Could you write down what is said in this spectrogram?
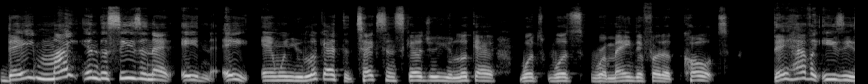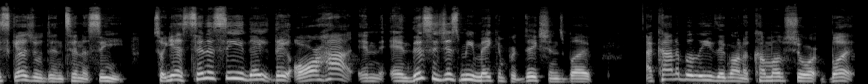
they might end the season at eight and eight. And when you look at the Texan schedule, you look at what's what's remaining for the Colts. They have an easier schedule than Tennessee. So yes, Tennessee they they are hot, and and this is just me making predictions, but I kind of believe they're going to come up short. But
